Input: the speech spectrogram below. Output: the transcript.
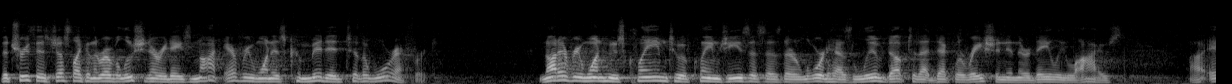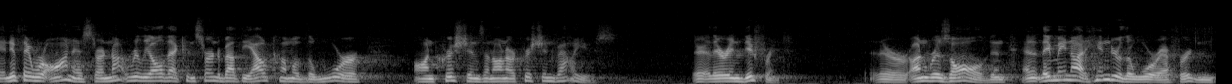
the truth is, just like in the revolutionary days, not everyone is committed to the war effort. Not everyone who's claimed to have claimed Jesus as their Lord has lived up to that declaration in their daily lives. uh, and if they were honest, are not really all that concerned about the outcome of the war on Christians and on our Christian values. They're, they're indifferent. They're unresolved. And, and they may not hinder the war effort, and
